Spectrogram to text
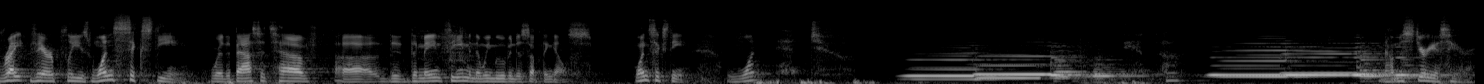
right there, please, 116, where the bassets have uh, the, the main theme, and then we move into something else. 116. One and two. And, uh, now, mysterious here.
